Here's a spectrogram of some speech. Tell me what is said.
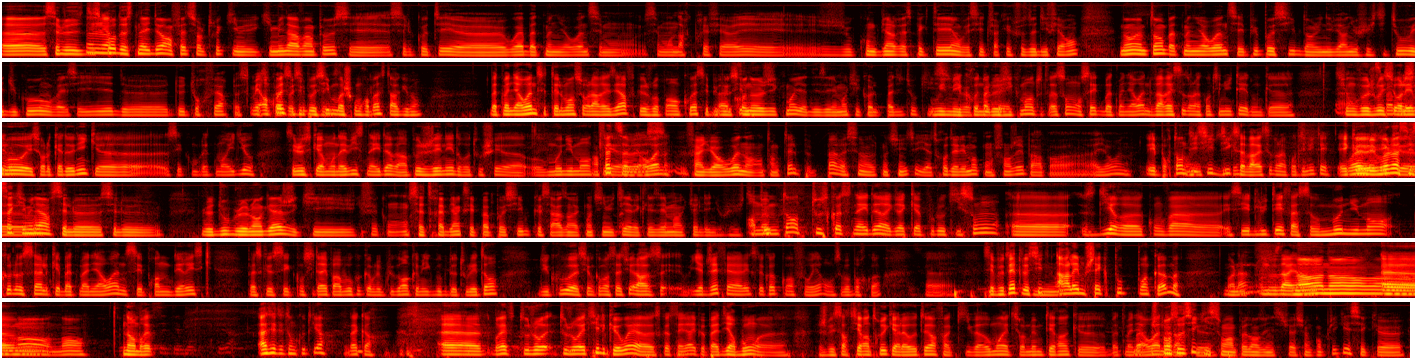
Euh, c'est le discours de Snyder en fait sur le truc qui, qui m'énerve un peu, c'est c'est le côté euh, ouais Batman Year One c'est mon c'est mon arc préféré et je compte bien le respecter, on va essayer de faire quelque chose de différent, mais en même temps Batman Year One c'est plus possible dans l'univers New 52 et du coup on va essayer de, de tout refaire parce que Mais en quoi c'est plus possible? Moi je comprends pas cet argument. Batman Year One c'est tellement sur la réserve que je vois pas en quoi c'est plus Bah, possible. chronologiquement il y a des éléments qui collent pas du tout. Qui, Oui, mais chronologiquement, de toute façon, on sait que Batman Year One va rester dans la continuité. Donc, euh, si Ah, on veut jouer sur les mots et sur le canonique, euh, c'est complètement idiot. C'est juste qu'à mon avis, Snyder est un peu gêné de retoucher euh, au monument En fait, ça, Year One. c'est- enfin, Year One en, en tant que tel peut pas rester dans la continuité. Il y a trop d'éléments qui ont changé par rapport à, à Year One. Et pourtant, DC dit que ça va rester dans la continuité. Et ouais, que- mais et voilà, que- c'est ça qui m'énerve, c'est le, c'est le, le double langage qui, fait qu'on sait très bien que c'est pas possible que ça reste dans la continuité avec les éléments actuels des New 52. En même temps, tous Scott Snyder et Greg Capullo qui sont, euh, se dire euh, qu'on va euh, essayer de lutter face au monument colossal qu'est Batman Year One, c'est prendre des risques parce que c'est considéré par beaucoup comme le plus grand comic book de tous les temps. Du coup, euh, si on commence là-dessus, alors il y a Jeff et Alex Lecoq qui ont un fou rire, on ne sait pas pourquoi. Euh, c'est peut-être le site Non. harlemshakpoop.com. Voilà, on ne vous a rien non, dit. non, non, Euh, non, non. Non, bref. Ah, c'était ton coup de cœur D'accord. Euh, bref, toujours, toujours est-il que ouais, euh, Scott Snyder, il peut pas dire bon, euh, je vais sortir un truc à la hauteur, enfin, qui va au moins être sur le même terrain que Batman Bah, Year je One. pense aussi qu'ils sont un peu dans une situation compliquée, c'est que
